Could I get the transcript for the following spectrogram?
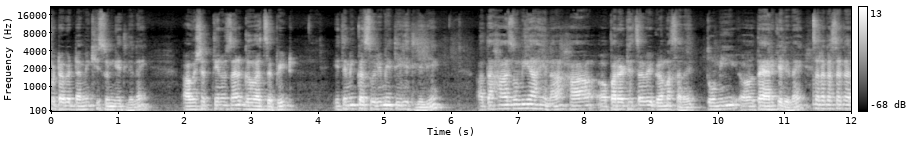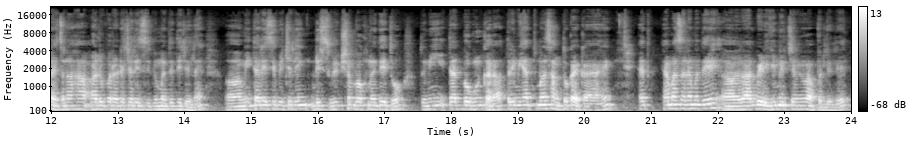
छोटा गड्डा मी खिसून घेतलेला आहे. आवश्यकतेनुसार गव्हाचं पीठ. इथे मी कसुरी मेथी घेतलेली आहे. आता हा जो मी आहे ना हा पराठ्याचा वेगळा मसाला आहे. तो मी तयार केलेला आहे. मसाला कसा करायचा ना हा आलू पराठ्याच्या रेसिपीमध्ये दिलेला आहे. मी त्या रेसिपीची लिंक डिस्क्रिप्शन बॉक्समध्ये देतो. तुम्ही त्यात बघून करा. तरी मी ह्यात तुम्हाला सांगतो काय काय आहे. ह्यात ह्या मसाल्यामध्ये लाल बेडगी मिरची मी वापरलेली आहेत.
